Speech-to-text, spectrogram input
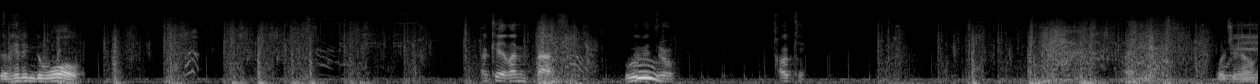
I'm hitting the wall. Okay, let me pass. Let me through. Okay. Watch your health.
